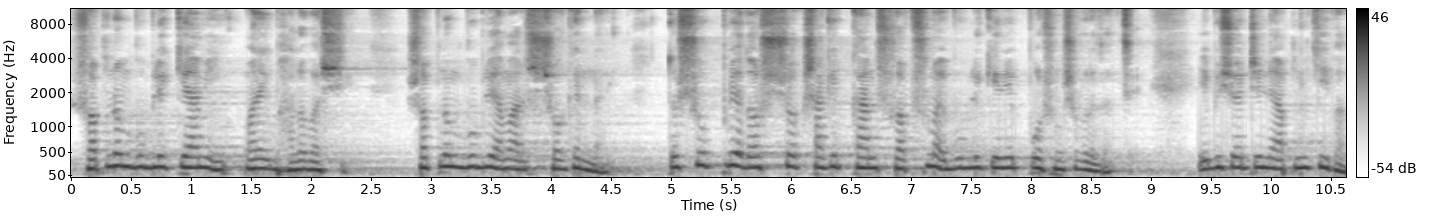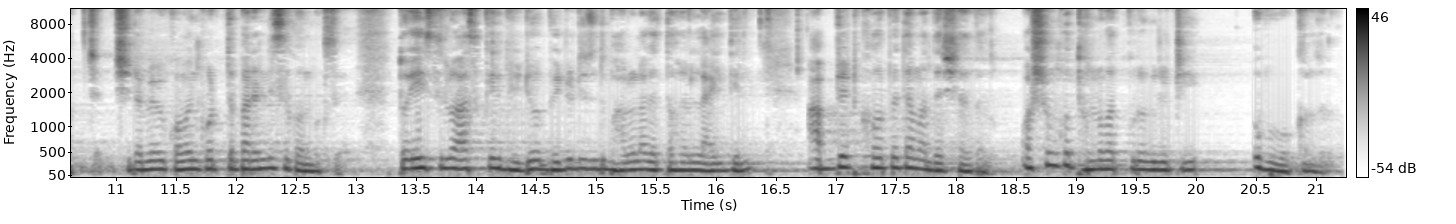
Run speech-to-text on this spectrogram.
স্বপ্নম বুবলিকে আমি অনেক ভালোবাসি। স্বপ্নম বুবলি আমার শখের নারী। তো সুপ্রিয় দর্শক শাকিব খান সবসময় বুবলিকে নিয়ে প্রশংসা করে যাচ্ছে। এই বিষয়টি নিয়ে আপনি কি ভাবছেন? সেটা ভেবে কমেন্ট করতে পারেন নিচে কমেন্ট বক্সে তো এই ছিল আজকের ভিডিও ভিডিওটি যদি ভালো লাগে তাহলে লাইক দিন। আপডেট খবর পেতে আমাদের সাথে অসংখ্য ধন্যবাদ পুরো ভিডিওটি উপভোগ করার জন্য।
